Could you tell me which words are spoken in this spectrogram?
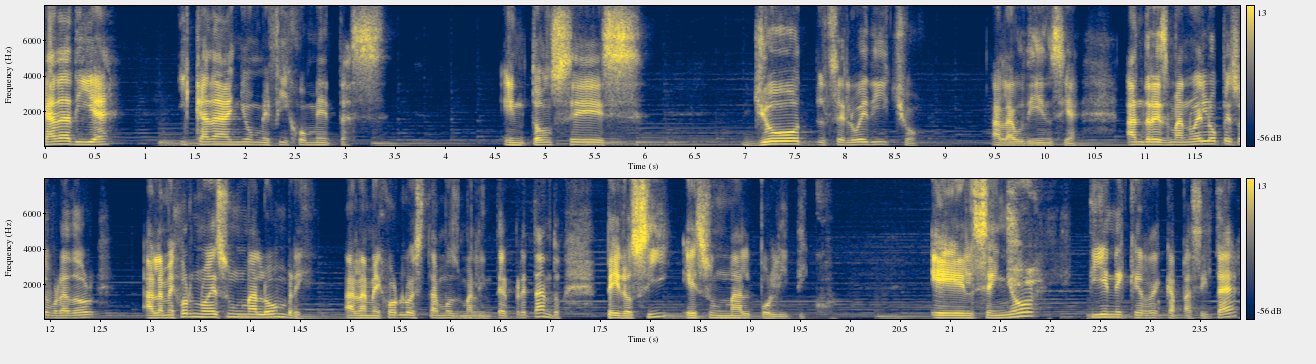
cada día y cada año me fijo metas. Entonces, yo se lo he dicho a la audiencia. Andrés Manuel López Obrador a lo mejor no es un mal hombre, a lo mejor lo estamos malinterpretando, pero sí es un mal político. El Señor tiene que recapacitar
